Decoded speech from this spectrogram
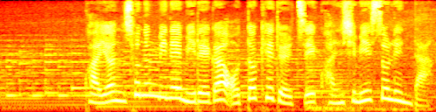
과연 손흥민의 미래가 어떻게 될지 관심이 쏠린다.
